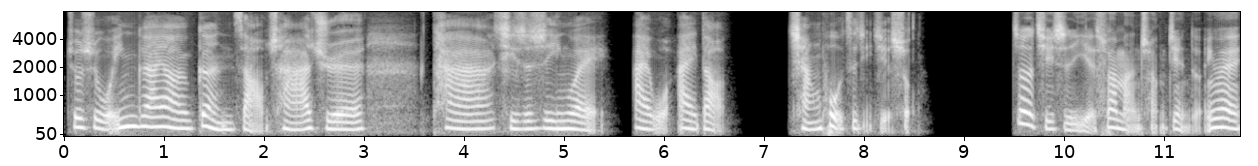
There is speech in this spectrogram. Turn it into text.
就是我应该要更早察觉，他其实是因为爱我爱到强迫自己接受。这其实也算蛮常见的，因为。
